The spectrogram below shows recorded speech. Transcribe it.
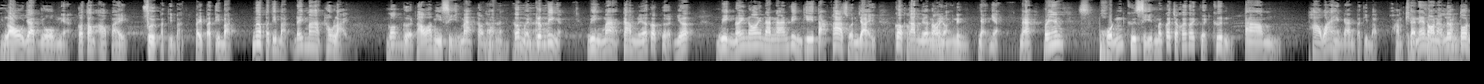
อืมเราญาติโยมเนี่ยก็ต้องเอาไปฝึกปฏิบัติไปปฏิบัติ เมื่อปฏิบัติได้มากเท่าไหร่ ก็อืมเกิดภาวะมีศีลมากเท่านั้นน่ะอ่าก็เหมือนเครื่องวิ่งอะวิ่งมากกล้ามเนื้อก็เกิดเยอะวิ่งน้อยๆนานๆวิ่งทีตากผ้าส่วนใหญ่ ก็กล้ามเนื้อน้อยหน่อยหนึ่งอย่างเนี้ย นะเพราะฉะนั้นผลคือศีลมันก็จะค่อย ๆ เกิดขึ้นตามภาวะแห่งการปฏิบัติความเข้มแต่แน่นอนข้อะขงเริ่มการต้น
